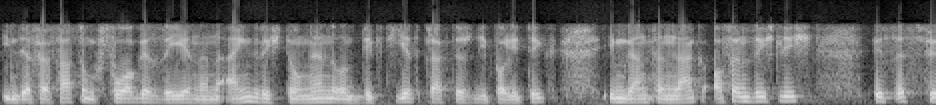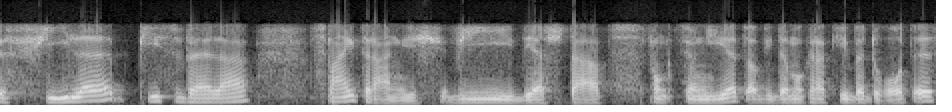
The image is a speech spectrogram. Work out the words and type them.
in der Verfassung vorgesehenen Einrichtungen und diktiert praktisch die Politik im ganzen Land. Offensichtlich ist es für viele Peace-Wähler zweitrangig, wie der Staat funktioniert, ob die Demokratie bedroht ist.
